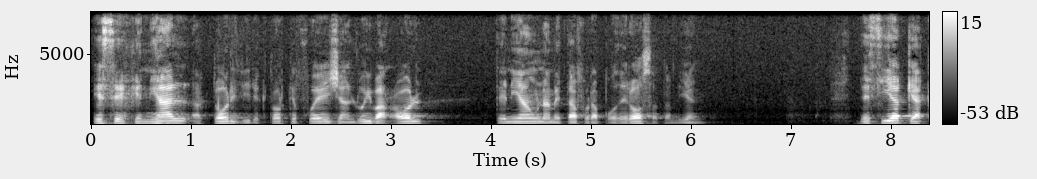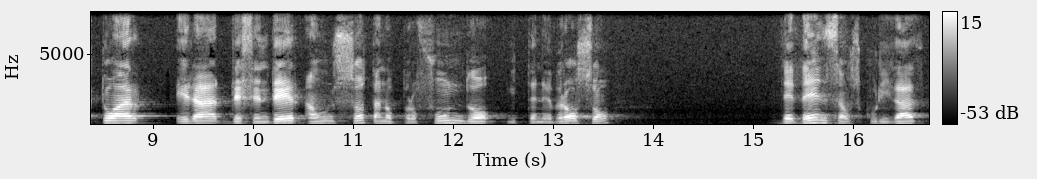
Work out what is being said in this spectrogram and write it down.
ese genial actor y director que fue Jean-Louis Barrol tenía una metáfora poderosa también. Decía que actuar era descender a un sótano profundo y tenebroso de densa oscuridad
